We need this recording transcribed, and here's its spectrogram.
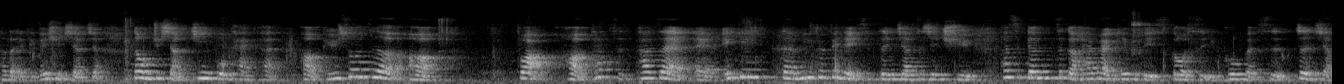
它的 activation 下降。那我们就想进一步看看，好，比如说这呃 f a 好，它只它在诶 AD 在蜜蜂飞的是增加这些区域，它是跟这个 hyperactivity score 是 improvement 是正相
